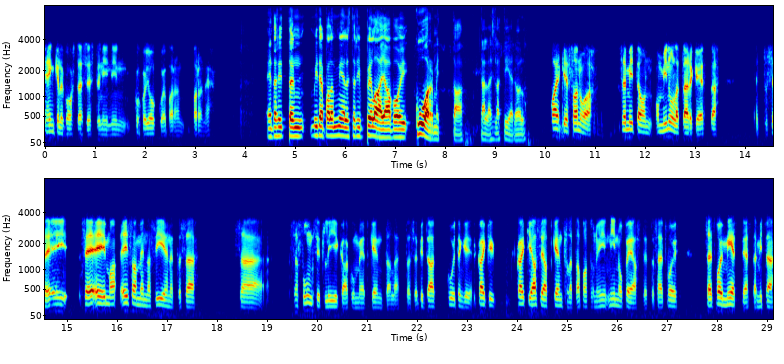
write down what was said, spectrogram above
henkilökohtaisesti, niin, niin koko joukkue paranee. Entä sitten, miten paljon mielestäsi pelaajaa voi kuormittaa tällaisilla tiedoilla? Vaikea sanoa. Se, mitä on, on minulle tärkeää, että, että se, ei, se ei, ei saa mennä siihen, että sä, sä, sä funtsit liikaa, kun meet kentällä. Että se pitää kuitenkin, kaikki, kaikki asiat kentällä tapahtuu niin, niin nopeasti, että sä et voi, sä et voi miettiä, että mitä,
